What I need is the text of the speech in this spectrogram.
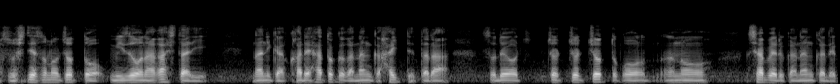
そしてそのちょっと水を流したり、何か枯れ葉とかがなんか入ってたら、それをちょっちょっちょっとこう、あの、シャベルかなんかで、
